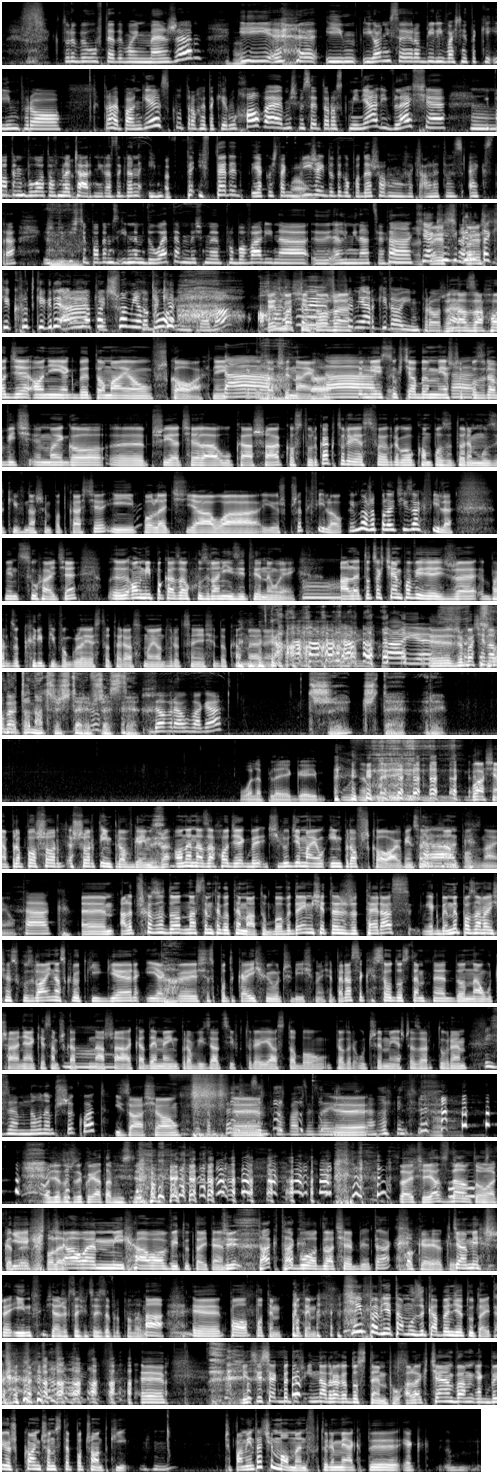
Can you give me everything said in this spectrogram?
który był wtedy moim mężem. I, i, I oni sobie robili właśnie takie impro, trochę po angielsku, trochę takie ruchowe. Myśmy sobie to rozkminiali w lesie i potem było to w mleczarni rozegrane. I, te, i wtedy jakoś tak Wow. bliżej do tego podeszłam i mówię tak, ale to jest ekstra. I rzeczywiście potem z innym duetem myśmy próbowali na y, eliminacjach. Tak, To jakieś jest- to gry, jest- takie krótkie gry, ale ja Takie. patrzyłam i To takie... impro, no. To jest właśnie to, że, Przemiarki do impro, że tak. na zachodzie oni jakby to mają w szkołach, nie? I Tak. tego zaczynają. Tak. W tym miejscu chciałbym jeszcze Tak. pozdrowić mojego y, przyjaciela Łukasza Kosturka, który jest swoją drogą kompozytorem muzyki w naszym podcaście i poleciała już przed chwilą. I może poleci za chwilę, więc słuchajcie. Y, on mi pokazał Who's Line Is It In A Way. O. Ale to, co chciałem powiedzieć, że bardzo creepy w ogóle jest to teraz, moje odwrócenie się do kamery. Y, że właśnie na, Zróbmy za- to na 3-4 wszyscy. Dobra, uwaga. 3, 4. Wanna play a game. Właśnie, a propos short, short improv games, że one na zachodzie jakby, ci ludzie mają improv w szkołach, więc oni Tak. tam poznają. Tak. Em, ale przechodząc do następnego tematu, bo wydaje mi się też, że teraz jakby my poznawaliśmy z Huzlina, z krótkich gier i jakby się spotykaliśmy i uczyliśmy się. Teraz jakie są dostępne do nauczania, jak jest na przykład No. nasza Akademia Improwizacji, w której ja z tobą, Piotr, uczymy jeszcze z Arturem I ze mną na przykład? i Zasią. Ja tam też E, prowadzę zajęcia. Chodzi to, że tylko ja tam nic nie robię. Słuchajcie, ja znam tą Nie akademię. polecam. chciałem Michałowi tutaj ten. Czy, tak, To tak? było dla ciebie, tak? Okej, okej. Chciałem jeszcze inny. Myślałem, że ktoś mi coś zaproponował. A, y, po, po tym, po tym. No i pewnie ta muzyka będzie tutaj. e, więc jest jakby też inna droga dostępu, ale chciałem wam jakby już kończąc te początki, czy pamiętacie moment, w którym jakby, jak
